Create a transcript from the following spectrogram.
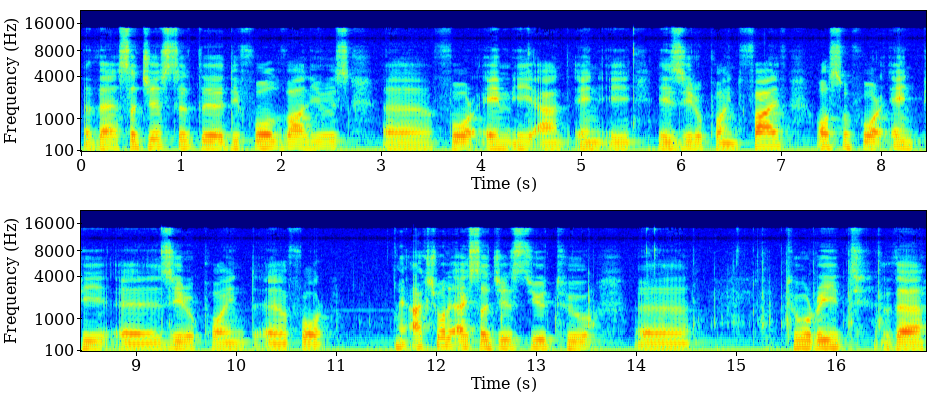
the suggested uh, default values uh, for ME and NE is 0.5 also for NP uh, 0.4 actually I suggest you to to read the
